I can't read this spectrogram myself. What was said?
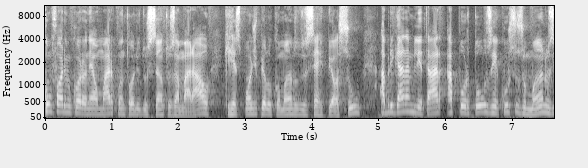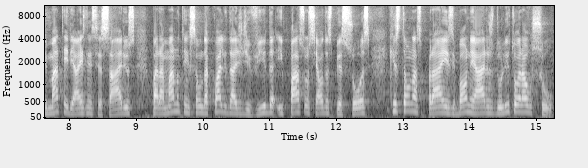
Conforme o coronel Marco Antônio dos Santos Amaral, que responde pelo comando do CRPO Sul, a Brigada Militar aportou os recursos humanos e materiais necessários para a manutenção da qualidade de vida e paz social das pessoas que estão nas praias e balneários do litoral sul.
